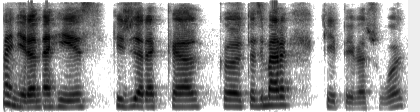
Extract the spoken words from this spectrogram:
Mennyire nehéz kisgyerekkel költözni. Már két éves volt,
